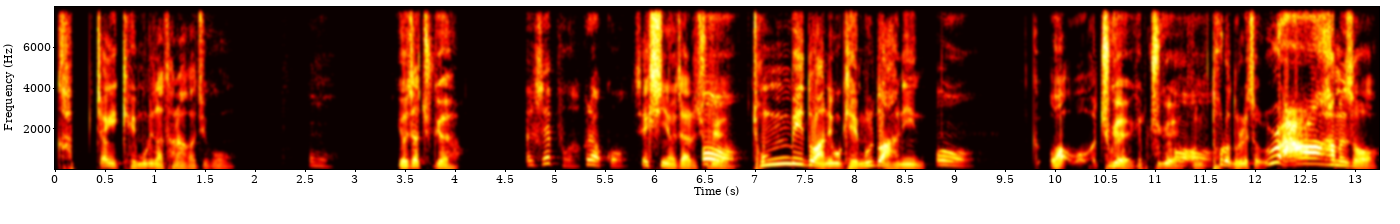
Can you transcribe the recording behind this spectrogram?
갑자기 괴물이 나타나가지고 어머. 여자 죽여요. SF가? 그래갖고. 섹시 여자를 죽여요. 어. 좀비도 아니고 괴물도 아닌. 어. 그, 와, 와, 죽여요. 죽여요. 어, 그럼 어. 토로 놀래서 으아 하면서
